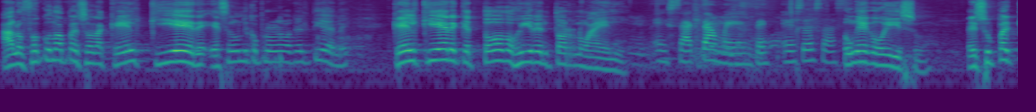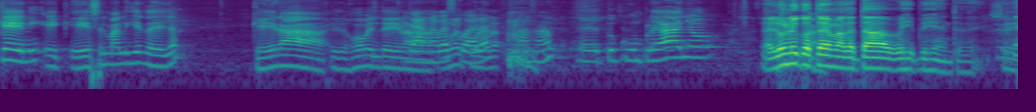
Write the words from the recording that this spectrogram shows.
a lo fue que una persona que él quiere, ese es el único problema que él tiene, que él quiere que todo gire en torno a él. Exactamente, eso es así. Un egoísmo. El Super Kenny eh, es el manager de ella, que era el joven de la, De la nueva escuela. Ajá. Eh, tu cumpleaños. El único tema que está vi- vigente. sí. Sí.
